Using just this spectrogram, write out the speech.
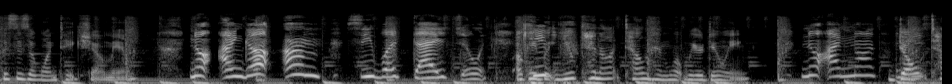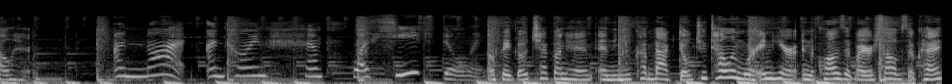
This is a one-take show, ma'am. No, I'm gonna um see what Dad's doing. Okay, He- but you cannot tell him what we're doing. no, I'm not. Don't tell him. I'm not. I'm telling him what he's doing. Okay, go check on him and then you come back. Don't you tell him we're in here in the closet by ourselves, okay?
